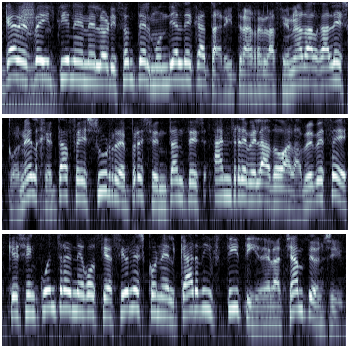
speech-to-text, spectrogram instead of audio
Gareth Bale tiene en el horizonte el Mundial de Qatar y tras relacionar al galés con el Getafe, sus representantes han revelado a la BBC que se encuentra en negociaciones con el Cardiff City de la Championship,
